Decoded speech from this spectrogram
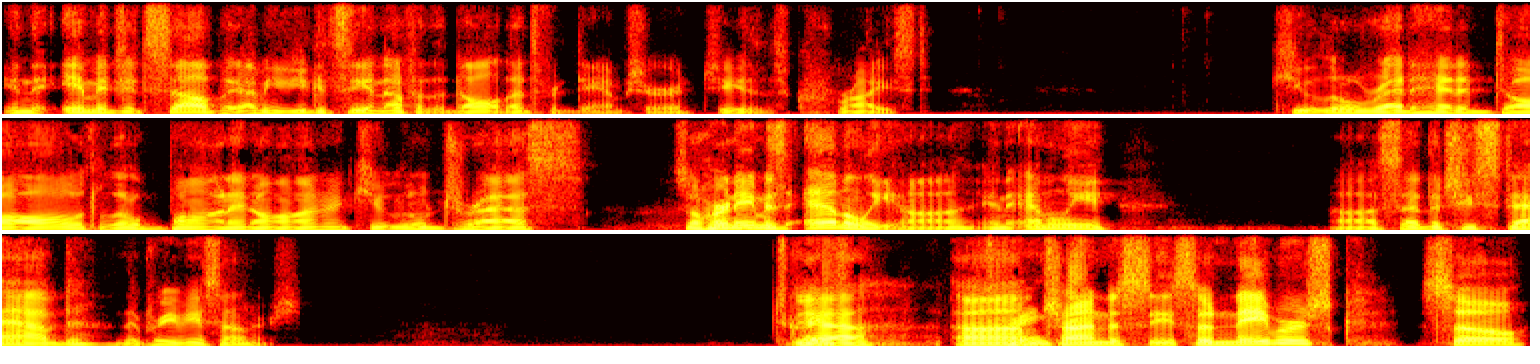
in the image itself, but I mean you can see enough of the doll. That's for damn sure. Jesus Christ. Cute little red-headed doll with a little bonnet on, a cute little dress. So her name is Emily, huh? And Emily uh, said that she stabbed the previous owners. Yeah. Uh, I'm trying to see. So neighbors. So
